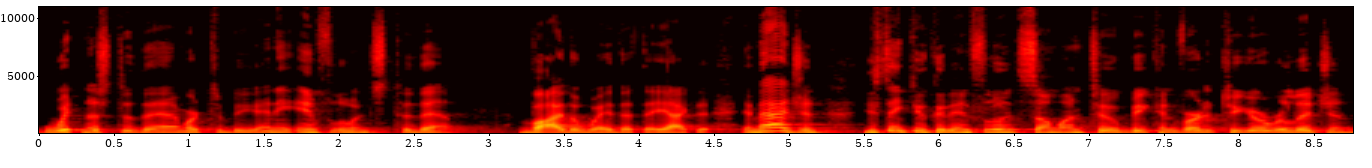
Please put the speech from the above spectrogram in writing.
witness to them or to be any influence to them by the way that they acted. Imagine, you think you could influence someone to be converted to your religion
